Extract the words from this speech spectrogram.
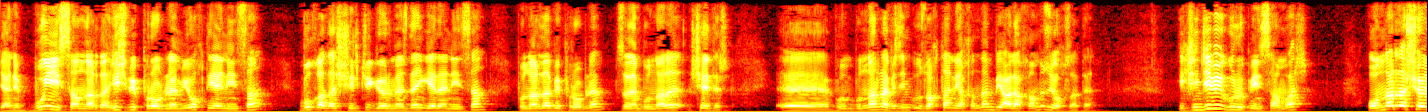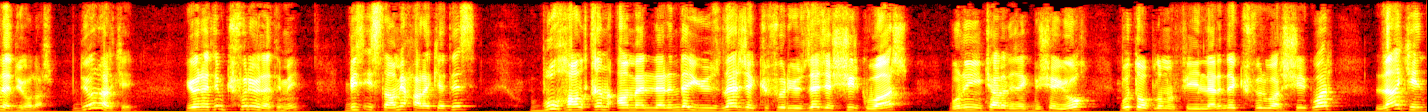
Yani bu insanlarda hiçbir problem yok diyen insan, bu kadar şirki görmezden gelen insan, bunlarda bir problem. Zaten bunları şeydir, e, bunlarla bizim uzaktan yakından bir alakamız yok zaten. İkinci bir grup insan var. Onlar da şöyle diyorlar. Diyorlar ki, yönetim küfür yönetimi, biz İslami hareketiz, bu halkın amellerinde yüzlerce küfür, yüzlerce şirk var. Bunu inkar edecek bir şey yok. Bu toplumun fiillerinde küfür var, şirk var. Lakin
